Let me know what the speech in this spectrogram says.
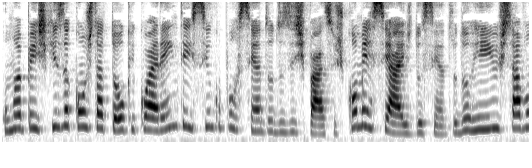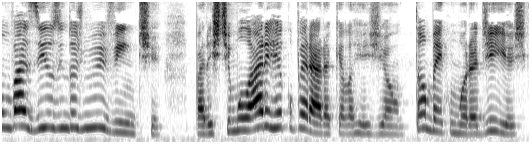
Uma pesquisa constatou que 45% dos espaços comerciais do centro do Rio estavam vazios em 2020. Para estimular e recuperar aquela região, também com moradias,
